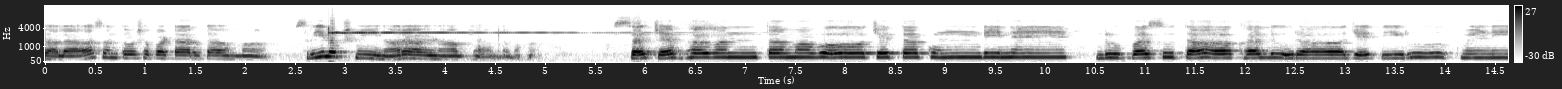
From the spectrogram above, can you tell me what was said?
చాలా సంతోషపడ్డారుట అమ్మ. శ్రీలక్ష్మీ నారాయణాభ్యాం నమ. సచ భవంతమవోచిత కుండినే నృపసుత ఖలు రాజతి రుక్మిణీ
